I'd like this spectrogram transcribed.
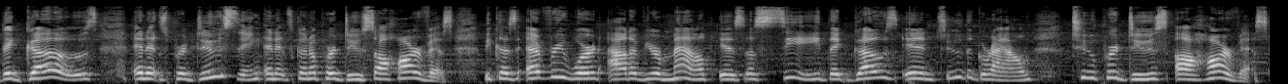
that goes and it's producing and it's going to produce a harvest because every word out of your mouth is a seed that goes into the ground to produce a harvest.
